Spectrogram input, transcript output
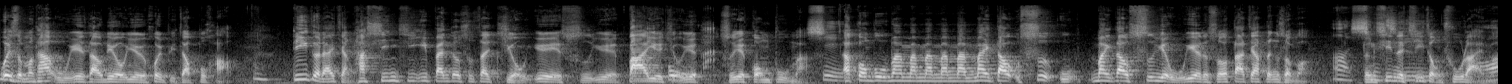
为什么它五月到六月会比较不好？嗯，第一个来讲，它新机一般都是在九月、十月、八月、九月、十月公布嘛，是。那公布慢慢慢慢慢卖到四五，卖到四月五月的时候，大家等什么？等新的机种出来嘛，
